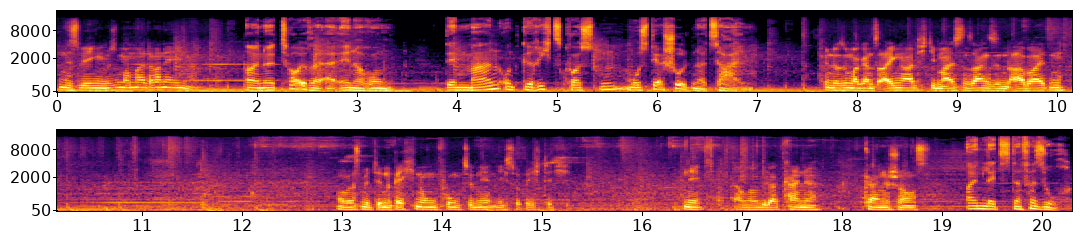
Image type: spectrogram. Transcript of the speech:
Und deswegen müssen wir mal dran erinnern. Eine teure Erinnerung. Denn Mahn- und Gerichtskosten muss der Schuldner zahlen. Ich finde das immer ganz eigenartig. Die meisten sagen, sie sind arbeiten. Aber das mit den Rechnungen funktioniert nicht so richtig. Nee, da haben wir wieder keine, keine Chance. Ein letzter Versuch.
